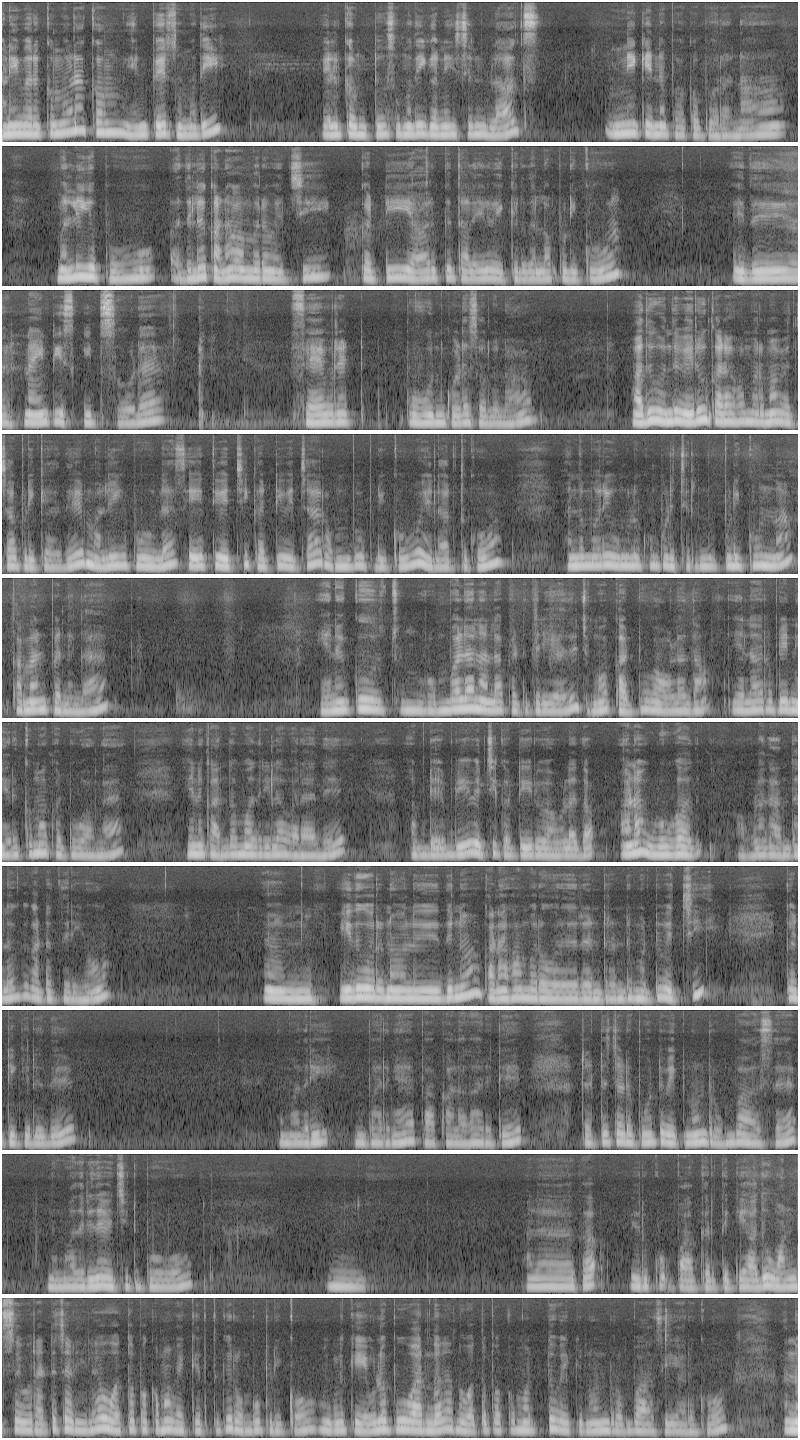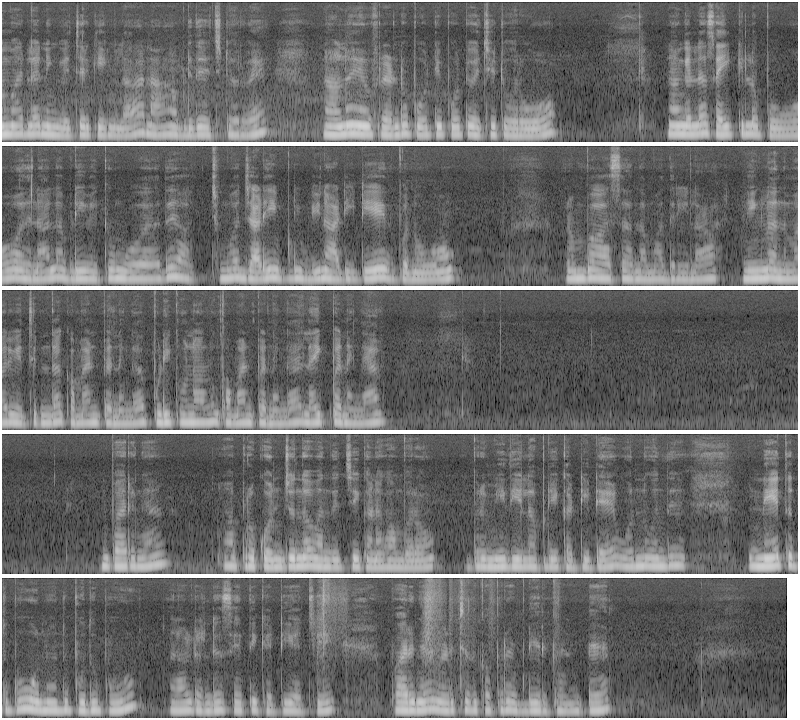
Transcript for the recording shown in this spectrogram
அனைவருக்கும் வணக்கம். என் பேர் Sumathi. Welcome to Sumathi Ganesan vlogs இன்றைக்கி என்ன பார்க்க போகிறேன்னா மல்லிகைப்பூ அதில் கனகாம்பரம் வச்சு கட்டி யாருக்கு தலையில் வைக்கிறதெல்லாம் பிடிக்கும்? இது நைன்டிஸ் கிட்ஸோட ஃபேவரட் பூவுன்னு கூட சொல்லலாம். அது வந்து வெறும் கனகாம்பரமாக வச்சா பிடிக்காது. மல்லிகைப்பூவில் சேர்த்து வச்சு கட்டி வச்சா ரொம்ப பிடிக்கும் எல்லாத்துக்கும். அந்த மாதிரி உங்களுக்கும் பிடிச்சிருந்து பிடிக்கும்னா கமெண்ட் பண்ணுங்கள் எனக்கும் சும் ரொம்பலாம் நல்லா கட்ட தெரியாது. சும்மா கட்டுவோம் அவ்வளோதான். எல்லோரும் அப்படியே நெருக்கமாக கட்டுவாங்க. எனக்கு அந்த மாதிரிலாம் வராது. அப்படி அப்படியே வச்சு கட்டிடுவேன் அவ்வளோதான். ஆனால் உழுகாது. அவ்வளோதான். அந்தளவுக்கு கட்ட தெரியும். இது ஒரு நாலு இதுனால் கனகாம்பரம் ஒரு ரெண்டு ரெண்டு மட்டும் வச்சு கட்டிக்கிறது. இந்த மாதிரி பாருங்கள் பார்க்க அழகாக இருக்குது ரெட்டை போட்டு வைக்கணுன்னு ரொம்ப ஆசை. இந்த மாதிரி தான் வச்சுட்டு போவோம். அழகாக இருக்கும் பார்க்குறதுக்கே. அதுவும் ஒன்ஸ் ஒரு அட்டைச்செடியில் ஒத்த பக்கமாக வைக்கிறதுக்கு ரொம்ப பிடிக்கும். உங்களுக்கு எவ்வளோ பூவாக இருந்தாலும் அந்த ஒத்த பக்கம் மட்டும் வைக்கணுன்னு ரொம்ப ஆசையாக இருக்கும். அந்த மாதிரிலாம் நீங்கள் வச்சுருக்கீங்களா? நான் அப்படி தான் வச்சுட்டு வருவேன். நானும் என் ஃப்ரெண்டும் போட்டி போட்டு வச்சுட்டு வருவோம். நாங்கள் எல்லாம் சைக்கிளில் போவோம். அதனால் அப்படி வைக்கும்போது சும்மா ஜடை இப்படி இப்படின்னு ஆட்டிக்கிட்டே இது பண்ணுவோம். ரொம்ப ஆசை அந்த மாதிரிலாம். நீங்களும் அந்த மாதிரி வச்சுருந்தா கமெண்ட் பண்ணுங்கள் பிடிக்கும்னாலும் கமெண்ட் பண்ணுங்கள் லைக் பண்ணுங்கள் பாருங்கள் அப்புறம் கொஞ்சம் தான் வந்துச்சு கனகாம்பரம். அப்புறம் மீதியெல்லாம் அப்படியே கட்டிட்டேன். ஒன்று வந்து நேற்று பூ ஒன்று வந்து புது பூ. அதனால் ரெண்டும் சேர்த்து கட்டியாச்சு. பாருங்கள் வெடித்ததுக்கப்புறம் எப்படி இருக்குன்ட்டு.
